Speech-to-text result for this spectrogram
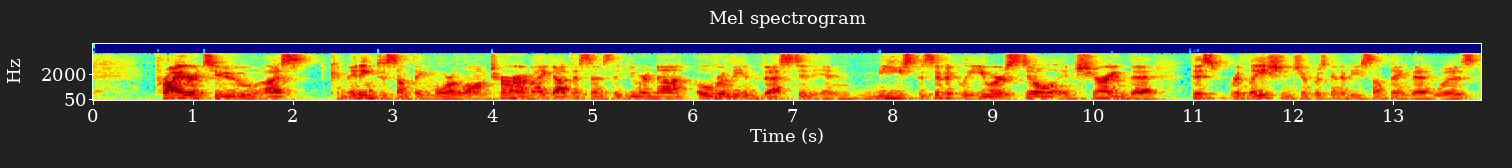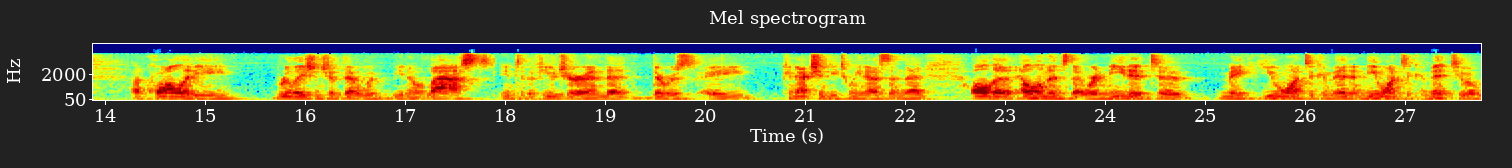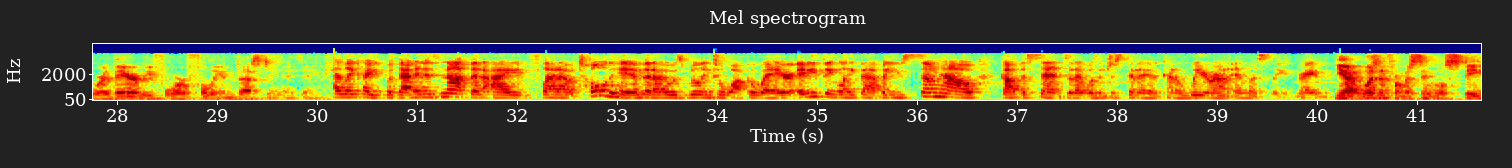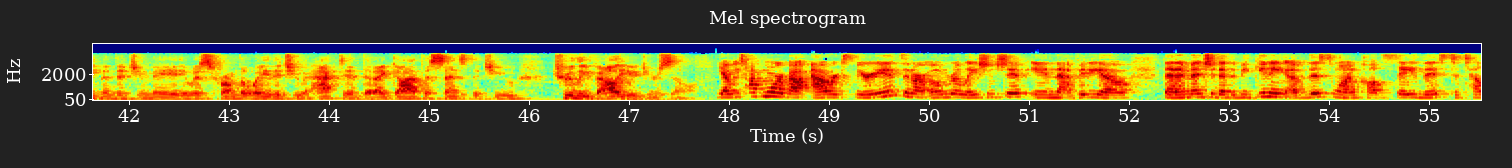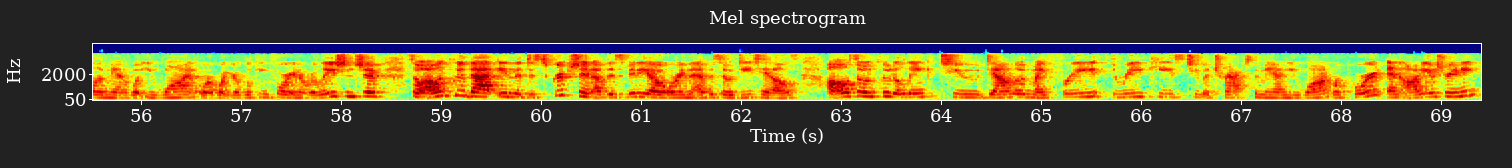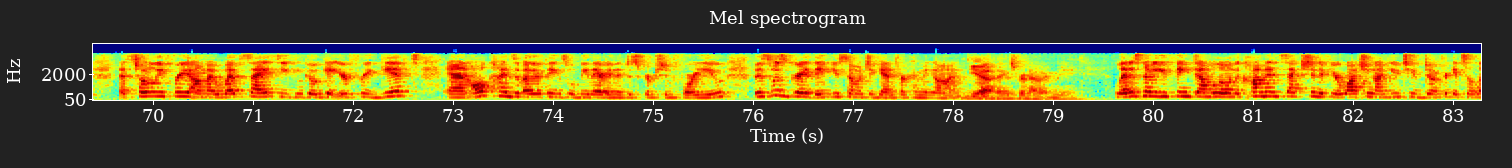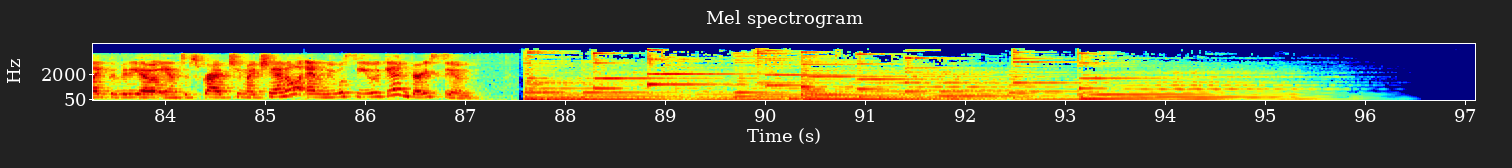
prior to us committing to something more long term, I got the sense that you were not overly invested in me specifically. You were still ensuring that this relationship was going to be something that was a quality relationship that would, you know, last into the future and that there was a connection between us and that all the elements that were needed to make you want to commit and me want to commit to it were there before fully investing i think. I like how you put that and it's not that i flat out told him that i was willing to walk away or anything like that but you somehow got the sense that i wasn't just going to kind of wait around endlessly right? Yeah it wasn't from a single statement that you made it was from the way that you acted that i got the sense that you truly valued yourself yeah we talk more about our experience and our own relationship in that video that I mentioned at the beginning of this one called Say This to Tell a Man What You Want or What You're Looking For in a Relationship. So I'll include that in the description of this video or in the episode details. I'll also include a link to download my free Three Keys to Attract the Man You Want report and audio training. That's totally free on my website, so you can go get your free gift, and all kinds of other things will be there in the description for you. This was great. Thank you so much again for coming on. Yeah, thanks for having me. Let us know what you think down below in the comments section. If you're watching on YouTube, don't forget to like the video and subscribe to my channel, and we will see you again very soon.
